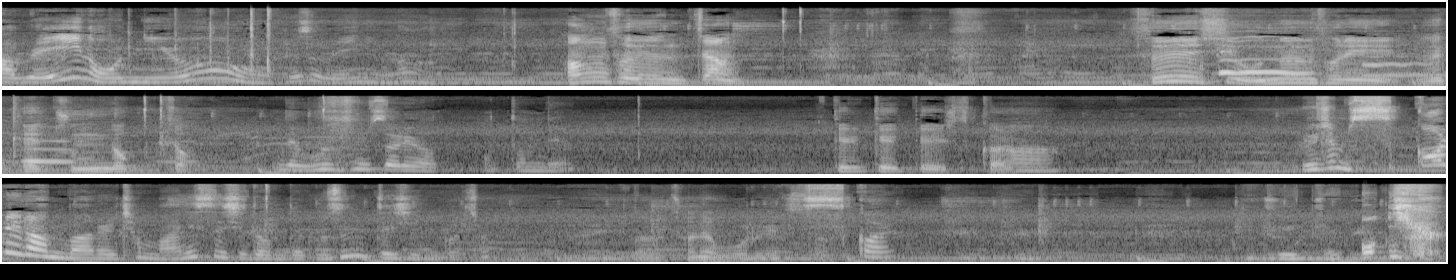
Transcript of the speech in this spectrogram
아 rain on you. 그래서 rain이구나. 황소윤 짱 소윤 씨 웃는 소리 왜 이렇게 중독적 근데 웃음소리가 어떤데요? 낄낄낄 스컬 아 요즘 스컬이란 말을 참 많이 쓰시던데 무슨 뜻인 거죠? 너 전혀 모르겠어 스컬? 어 이거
